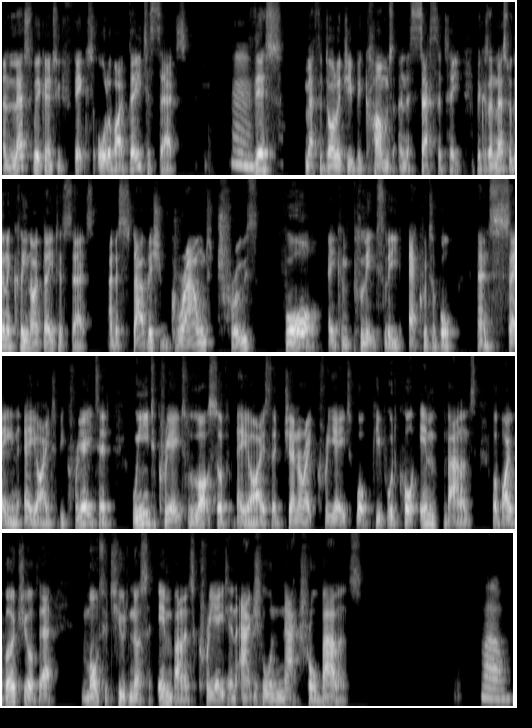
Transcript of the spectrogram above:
unless we're going to fix all of our data sets, Hmm. this methodology becomes a necessity because unless we're going to clean our data sets and establish ground truth for a completely equitable and sane AI to be created, we need to create lots of AIs that generate, create what people would call imbalance, but by virtue of their multitudinous imbalance, create an actual natural balance. Wow.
